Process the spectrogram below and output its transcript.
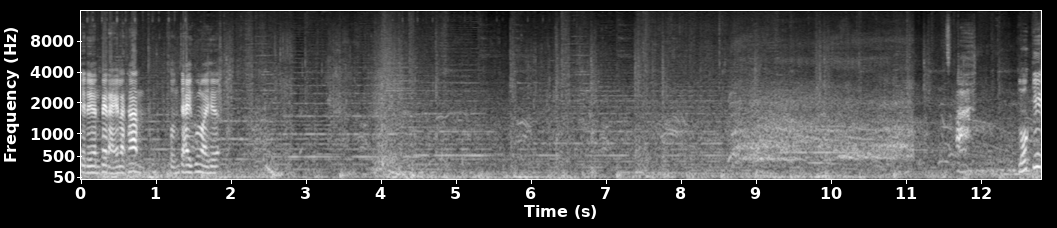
จะเดินไปไหนล่ะท่าน สนใจกูหน่อยเถอะ โลกิ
